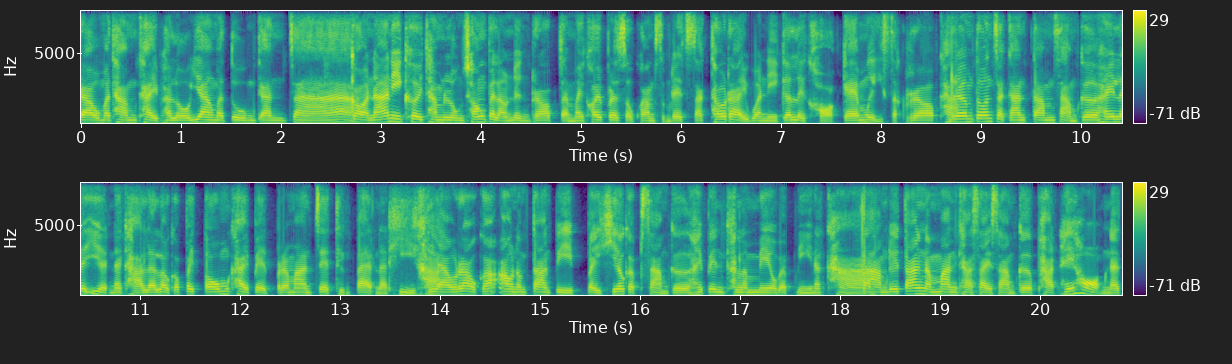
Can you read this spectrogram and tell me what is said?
เรามาทำไข่พะโล้ยางมะตูมกันจ้า ก่อนหน้านี้เคยทำลงช่องไปแล้วหนึ่งรอบ แต่ไม่ค่อยประสบความสำเร็จสักเท่าไหร่วันนี้ก็เลยขอแก้มืออีกสักรอบค่ะ เริ่มต้นจากการตำสามเกลือให้ละเอียดนะคะ แล้วเราก็ไปต้มไข่เป็ดประมาณ 7-8 นาทีค่ะ แล้วเราก็เอาน้ำตาลปี๊บไปเคี่ยวกับสามเกลือให้เป็นคาราเมลแบบนี้นะคะ ตามด้วยตั้งน้ำมันค่ะใส่สามเกลือผัดให้หอมนะ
